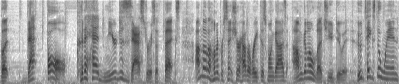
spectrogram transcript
but that fall could have had near disastrous effects. I'm not 100% sure how to rate this one, guys. I'm going to let you do it. Who takes the win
